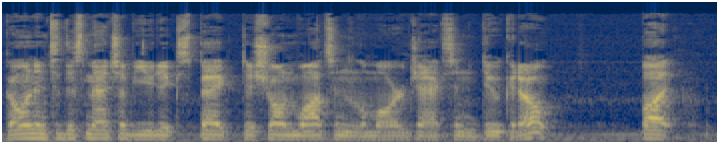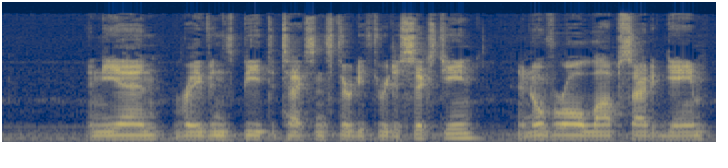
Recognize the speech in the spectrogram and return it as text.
Going into this matchup, you'd expect Deshaun Watson and Lamar Jackson to duke it out, but in the end, Ravens beat the Texans 33 to 16. an overall lopsided game.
